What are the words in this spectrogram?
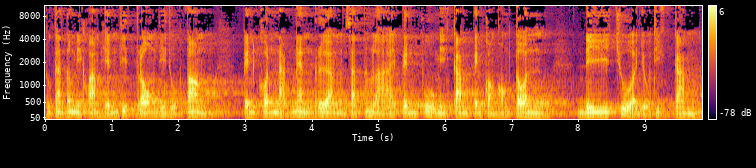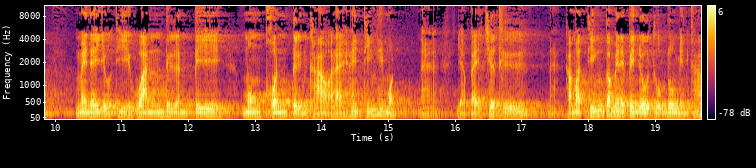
ทุกท่านต้องมีความเห็นที่ตรงที่ถูกต้อง เป็นคนหนักแน่นเรื่องสัตว์ทั้งหลายเป็นผู้มีกรรมเป็นของของตน ดีชั่วอยู่ที่กรรม ไม่ได้อยู่ที่วันเดือนปี มงคลตื่นข่าวอะไรให้ทิ้งให้หมดนะอย่าไปเชื่อถือนะคำว่าทิ้งก็ไม่ได้ไปดูถูกดูหมิ่นเขา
